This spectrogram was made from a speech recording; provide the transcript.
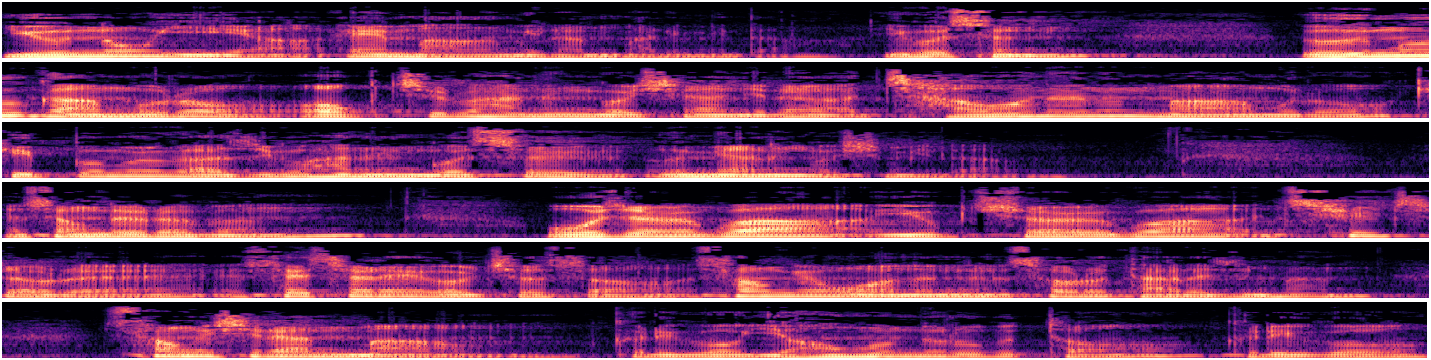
유노이아의 마음이란 말입니다. 이것은 의무감으로 억지로 하는 것이 아니라 자원하는 마음으로 기쁨을 가지고 하는 것을 의미하는 것입니다. 성도 여러분, 5절과 6절과 7절에 세 차례에 걸쳐서 성경 원어는 서로 다르지만 성실한 마음, 그리고 영혼으로부터, 그리고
